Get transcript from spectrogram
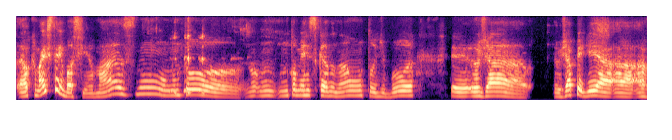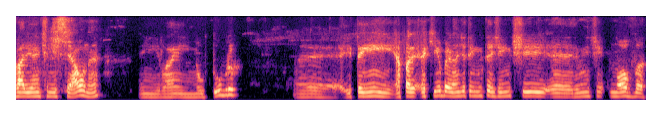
É o que mais tem, Bocinha, mas não, não, tô, não, não tô me arriscando, não, tô de boa. É, eu já, eu já peguei a, a, a variante inicial, né? Em, lá em outubro. É, e tem. Aqui em Uberlândia tem muita gente, é, gente nova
